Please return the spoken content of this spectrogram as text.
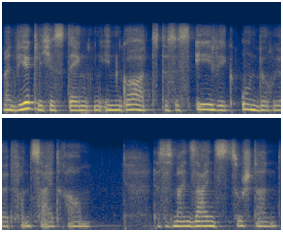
Mein wirkliches Denken in Gott, das ist ewig unberührt von Zeitraum. Das ist mein Seinszustand.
